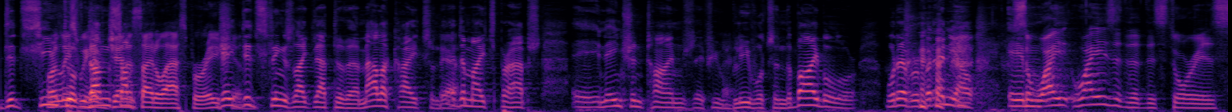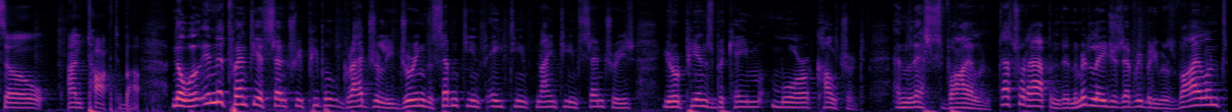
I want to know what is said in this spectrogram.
did seem or at to least have we have done some genocidal aspirations. they did things like that to the Amalekites and the Yeah. Edomites, perhaps uh, in ancient times, if you believe what's in the Bible or whatever. But anyhow, so um, why why is it that this story is so untalked about? No, well, in the 20th century, people gradually, during the 17th, 18th, 19th centuries, Europeans became more cultured and less violent. That's what happened. In the Middle Ages, everybody was violent.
